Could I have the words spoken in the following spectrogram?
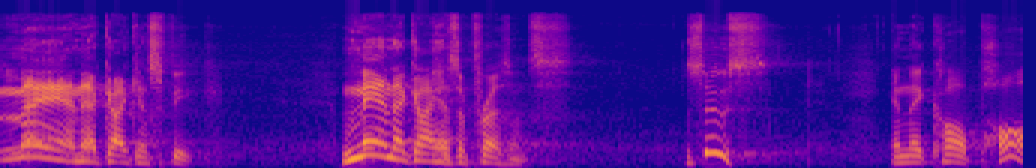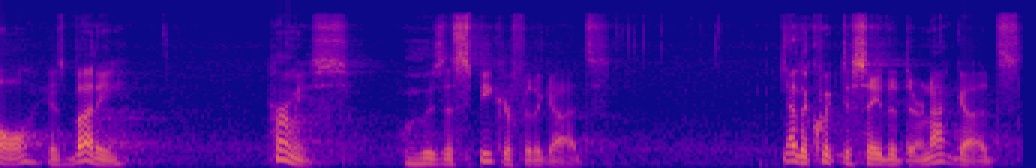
Man, that guy can speak. Man, that guy has a presence. Zeus. And they call Paul, his buddy, Hermes, who's a speaker for the gods. Now they're quick to say that they're not gods,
